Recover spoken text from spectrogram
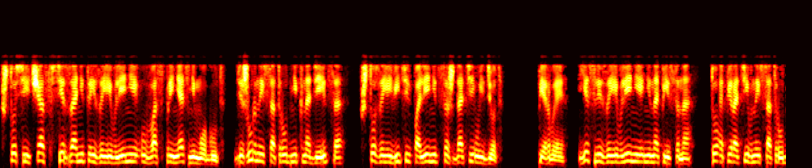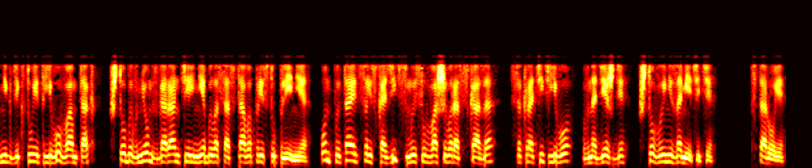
что сейчас все занятые заявления у вас принять не могут. Дежурный сотрудник надеется, что заявитель поленится ждать и уйдет. Первое. Если заявление не написано, то оперативный сотрудник диктует его вам так, чтобы в нем с гарантией не было состава преступления. Он пытается исказить смысл вашего рассказа, сократить его, в надежде, что вы не заметите. Второе.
